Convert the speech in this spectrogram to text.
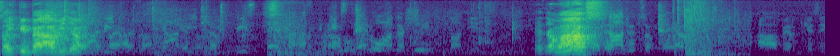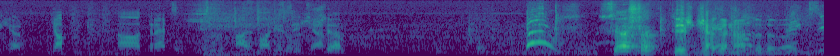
So, ich bin bei A wieder. Ja, da mach's. Sehr stark. Das ist Juggernaut oder was?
